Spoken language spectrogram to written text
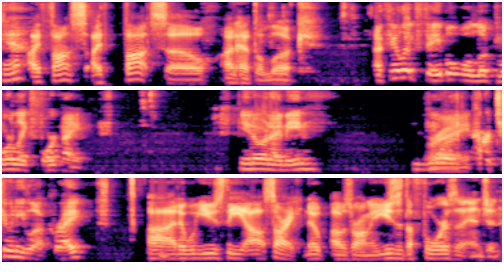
yeah. I thought s- I thought so. I'd have to look. I feel like Fable will look more like Fortnite. You know what I mean? More Right. cartoony look, right? Uh, it will use the. Oh, sorry. Nope, I was wrong. It uses the Forza engine.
